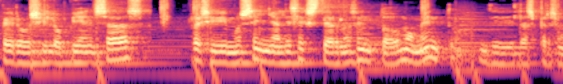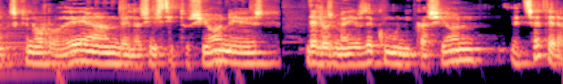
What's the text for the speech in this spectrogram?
pero si lo piensas, recibimos señales externas en todo momento, de las personas que nos rodean, de las instituciones, de los medios de comunicación, etc.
